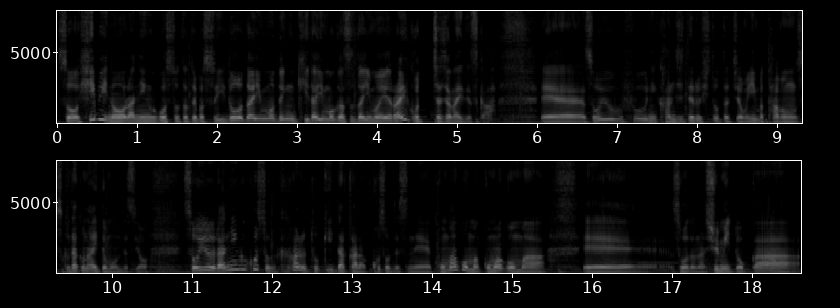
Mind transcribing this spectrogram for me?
そう日々のランニングコスト例えば水道代も電気代もガス代もえらいこっちゃじゃないですか。えー、そういう風に感じてる人たちはもう今多分少なくないと思うんですよ。そういうランニングコストがかかる時だからこそですねこまごまこまごま、えー、そうだな趣味とか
